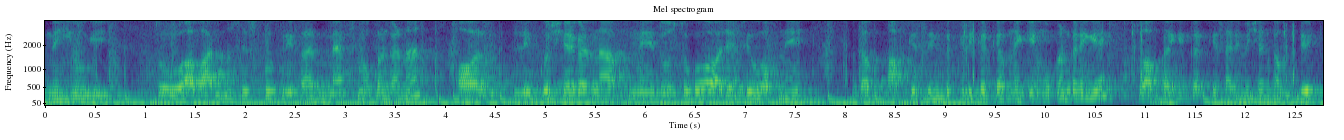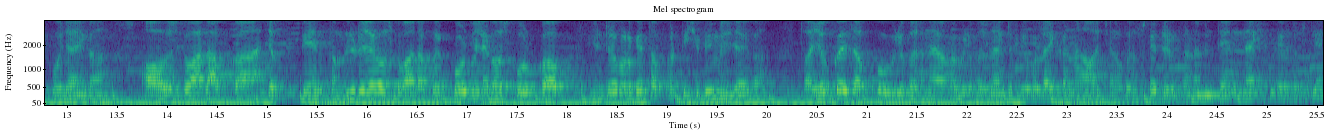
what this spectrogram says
नहीं होगी। तो आप आराम से इसको फ्री फायर मैक्स में ओपन करना और लिंक को शेयर कर देना अपने दोस्तों को और जैसे वो अपने मतलब आपके इस लिंक पे क्लिक करके अपने गेम ओपन करेंगे तो आपका एक एक करके सारी मिशन कंप्लीट हो जाएगा। और उसके बाद आपका जब टेंथ कंप्लीट हो जाएगा, उसके बाद आपको एक कोड मिलेगा, उस कोड को आप इंटर करोगे तो आपका टी शर्ट भी मिल जाएगा। तो आई होप गाइस आपको वीडियो पसंद आएगा वीडियो पसंद आए तो वीडियो को लाइक करना और चैनल को सब्सक्राइब ज़रूर करना। मिलते हैं नेक्स्ट वीडियो में सबके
